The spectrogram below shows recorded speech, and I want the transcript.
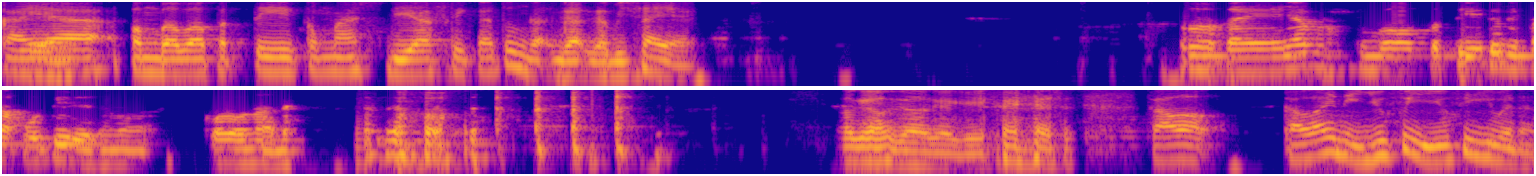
kayak yeah. pembawa peti kemas di Afrika tuh nggak nggak bisa ya? Oh, kayaknya pembawa peti itu ditakuti deh sama corona deh. Oke oke oke oke. Kalau kalau ini UV UV gimana?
